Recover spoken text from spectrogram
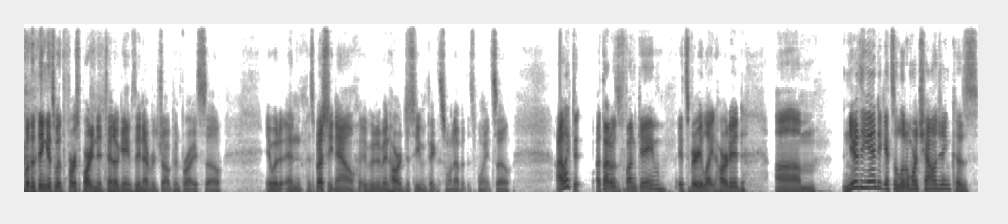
but the thing is, with first party Nintendo games, they never drop in price. So, it would, and especially now, it would have been hard just to even pick this one up at this point. So, I liked it. I thought it was a fun game. It's very lighthearted. Um, near the end, it gets a little more challenging because,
